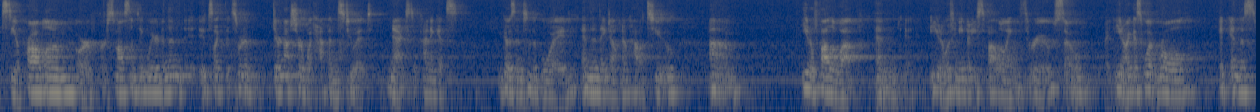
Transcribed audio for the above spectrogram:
see a problem or, or smell something weird, and then it's like that sort of, they're not sure what happens to it next. It kind of gets, goes into the void, and then they don't know how to, um, you know, follow up and, you know, if anybody's following through. So, you know, I guess what role, and and this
